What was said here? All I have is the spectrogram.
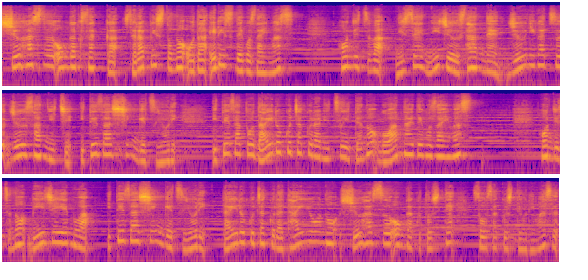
周波数音楽作家セラピストの小田エリスでございます。本日は2023年12月13日伊手座新月より伊手座と第六チャクラについてのご案内でございます。本日の BGM は伊手座新月より第六チャクラ対応の周波数音楽として創作しております。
